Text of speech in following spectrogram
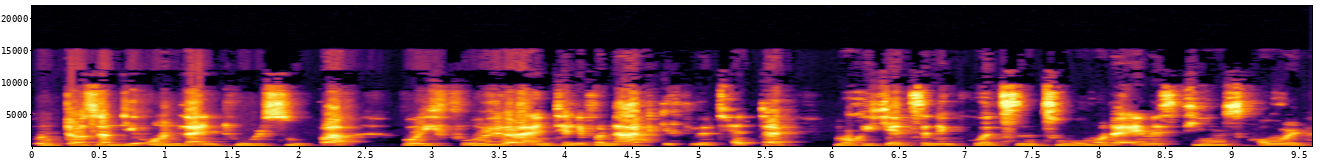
und da sind die Online-Tools super, wo ich früher ein Telefonat geführt hätte mache ich jetzt einen kurzen Zoom oder MS Teams Call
